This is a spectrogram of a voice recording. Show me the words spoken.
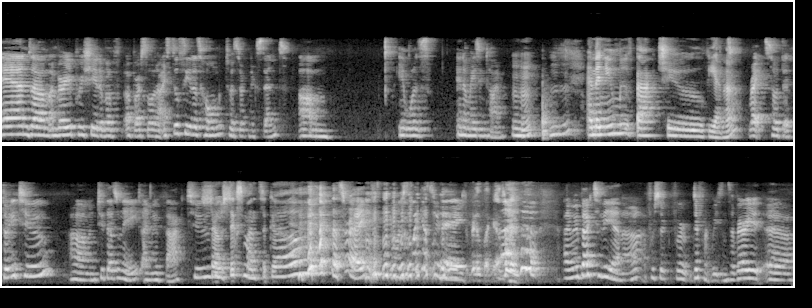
yeah. And um, I'm very appreciative of, of Barcelona. I still see it as home to a certain extent. Um, it was an amazing time. Mm-hmm. Mm-hmm. And then you moved back to Vienna. Right. So at 32, um, in 2008, I moved back to. So six months ago. That's right. It was just like yesterday. it Feels like yesterday. I moved back to Vienna for for different reasons, a very uh,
